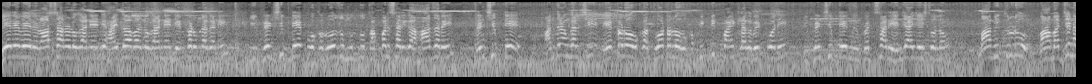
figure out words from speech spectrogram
వేరే వేరే రాష్ట్రాలలో కానివ్వండి హైదరాబాద్లో కానివ్వండి ఎక్కడున్నా కానీ ఈ ఫ్రెండ్షిప్ డేకు ఒక రోజు ముందు తప్పనిసరిగా హాజరై ఫ్రెండ్షిప్ డే అందరం కలిసి ఎక్కడో ఒక తోటలో ఒక పిక్నిక్ పాయింట్ లాగా పెట్టుకొని ఈ ఫ్రెండ్షిప్ డే మేము ప్రతిసారి ఎంజాయ్ చేస్తున్నాం మా మిత్రుడు మా మధ్యన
